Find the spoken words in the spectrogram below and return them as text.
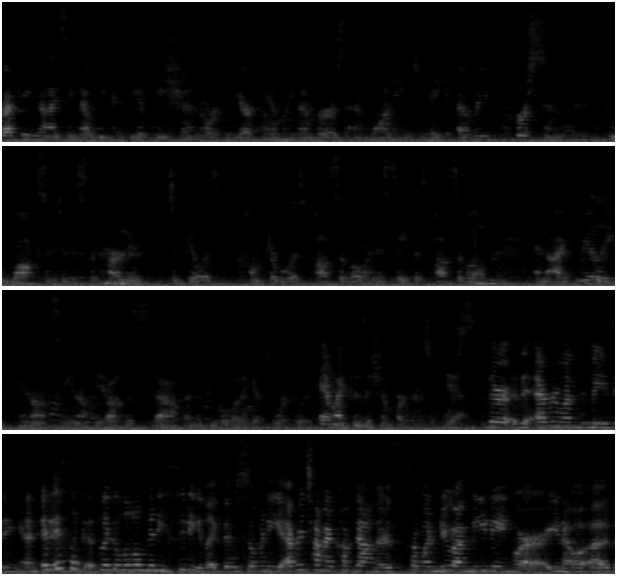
recognizing that we could be a patient or it could be our family members and wanting to make every person who walks into this department mm-hmm. to feel as comfortable as possible and as safe as possible. Mm-hmm. And I really cannot say enough yeah. about the staff and the people that I get to work with, and my physician partners, of course. Yeah, they're, everyone's amazing, and it is like it's like a little mini city. Like there's so many. Every time I come down, there's someone new I'm meeting, or you know, a,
